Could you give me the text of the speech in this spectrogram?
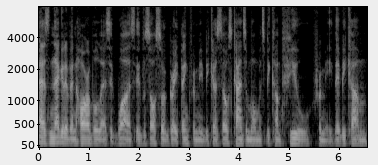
as negative and horrible as it was, it was also a great thing for me because those kinds of moments become fuel for me. They become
